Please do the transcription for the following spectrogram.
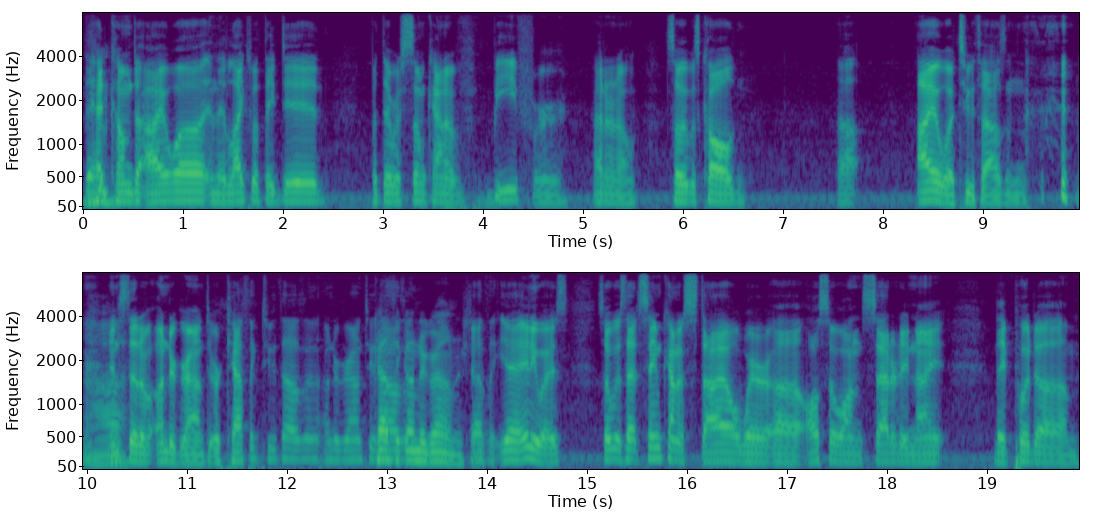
they had come to Iowa and they liked what they did, but there was some kind of beef or I don't know. So it was called uh, Iowa 2000 Ah, instead of Underground or Catholic 2000 Underground 2000. Catholic Underground or something. Catholic. Yeah. Anyways, so it was that same kind of style where uh, also on Saturday night they put um,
